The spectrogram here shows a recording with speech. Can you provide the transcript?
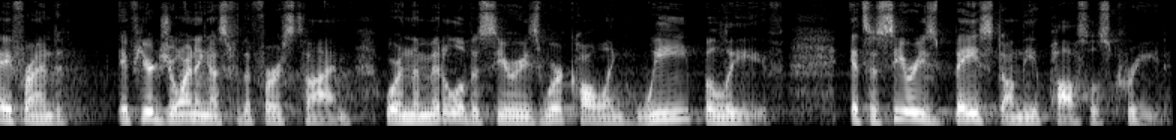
Hey, friend, if you're joining us for the first time, we're in the middle of a series we're calling We Believe. It's a series based on the Apostles' Creed,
